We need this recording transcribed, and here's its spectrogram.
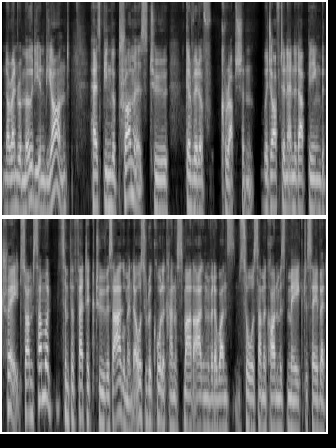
Narendra Modi and beyond has been the promise to get rid of corruption, which often ended up being betrayed. So I'm somewhat sympathetic to this argument. I also recall a kind of smart argument that I once saw some economist make to say that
